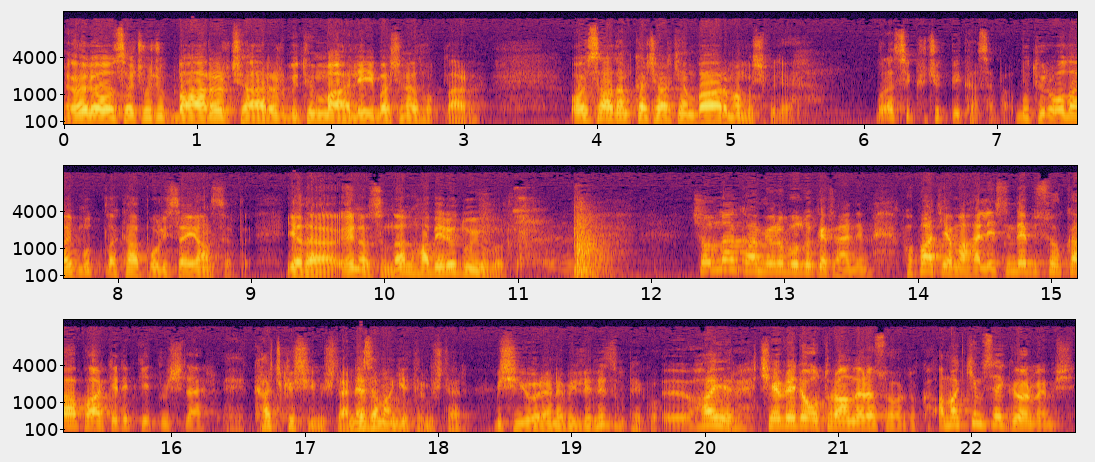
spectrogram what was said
Öyle olsa çocuk bağırır çağırır bütün mahalleyi başına toplardı. Oysa adam kaçarken bağırmamış bile. Burası küçük bir kasaba. Bu tür olay mutlaka polise yansırdı. Ya da en azından haberi duyulurdu. Çalınan kamyonu bulduk efendim. Papatya mahallesinde bir sokağa park edip gitmişler. E, kaç kişiymişler? Ne zaman getirmişler? Bir şey öğrenebildiniz mi pek o? Ee, hayır, çevrede oturanlara sorduk ama kimse görmemiş.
